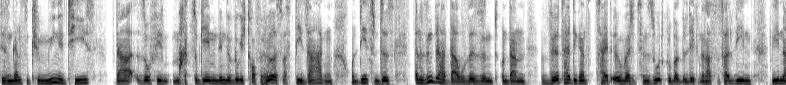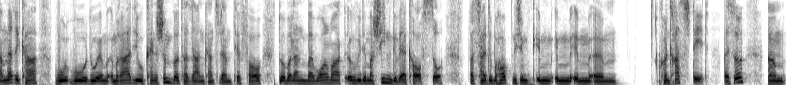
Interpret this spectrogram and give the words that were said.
diesen ganzen Communities da so viel Macht zu geben, indem du wirklich drauf hörst, was die sagen und dies und das, dann sind wir halt da, wo wir sind. Und dann wird halt die ganze Zeit irgendwelche Zensur drüber gelegt. Und dann hast du es halt wie in, wie in Amerika, wo, wo du im, im Radio keine Schimpfwörter sagen kannst oder im TV, du aber dann bei Walmart irgendwie den Maschinengewehr kaufst, so, was halt überhaupt nicht im, im, im, im ähm, Kontrast steht, weißt du, ähm,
